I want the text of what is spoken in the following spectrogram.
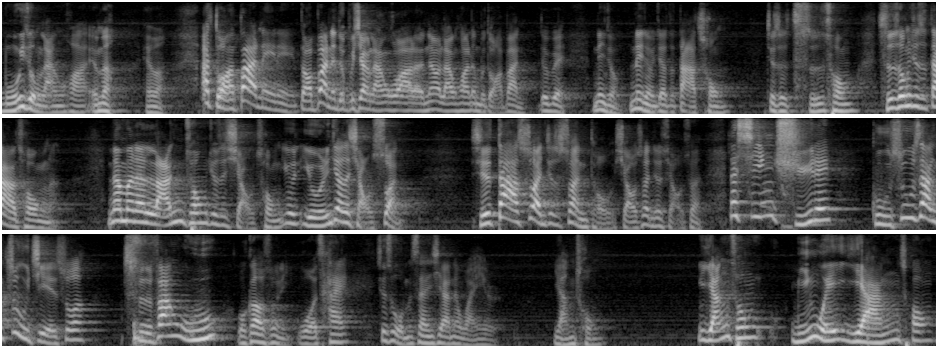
某一种兰花，有没有？有没有？啊，大瓣的呢？大瓣的都不像兰花了，哪有兰花那么大瓣？对不对？那种那种叫做大葱，就是雌葱，雌葱就是大葱了。那么呢，蓝葱就是小葱，有有人叫做小蒜。其实大蒜就是蒜头，小蒜就是小蒜。那新渠呢？古书上注解说此方无，我告诉你，我猜就是我们山下那玩意儿，洋葱。洋葱名为洋葱。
